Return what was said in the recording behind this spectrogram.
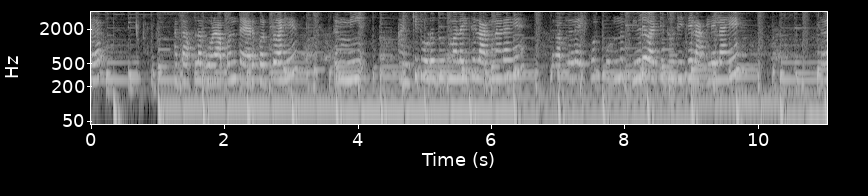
तर आता आपला गोळा आपण तयार करतो आहे. तर मी आणखी थोडं दूध मला इथे लागणार आहे. तर आपल्याला एकूण पूर्ण दीड वाटी दूध इथे लागलेलं आहे. तर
